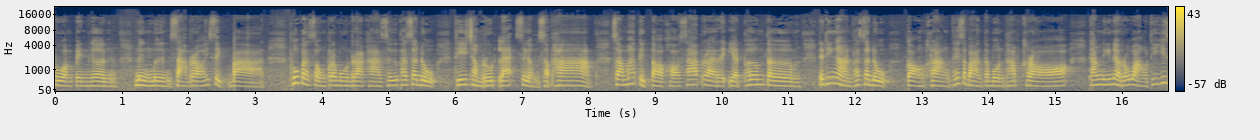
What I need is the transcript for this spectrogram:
รวมเป็นเงิน 1310 บาท ผู้ประสงค์ประมูลราคาซื้อพัสดุที่ชำรุดและเสื่อมสภาพ สามารถติดต่อขอทราบรายละเอียดเพิ่มเติม ได้ที่งานพัสดุกองคลังเทศบาลตำบลทับเคราะห์ทั้งนี้ในระหว่างวันที่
